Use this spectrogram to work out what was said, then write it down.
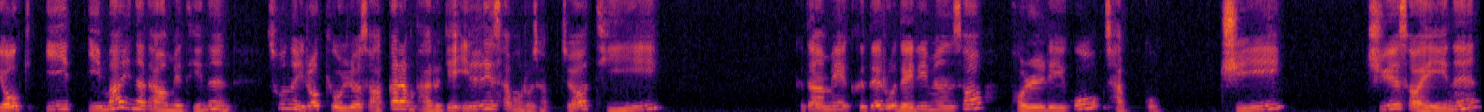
여기 이, 이 마이너 다음에 D는 손을 이렇게 올려서 아까랑 다르게 1, 2, 3으로 잡죠. D. 그 다음에 그대로 내리면서 벌리고 잡고 G. G에서 A는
